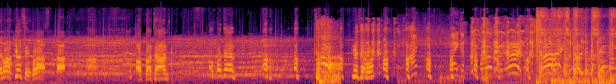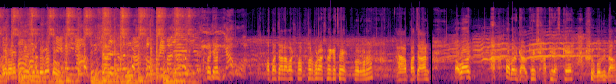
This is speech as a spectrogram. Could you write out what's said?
এ বাবা কি হয়েছে বলবে তো? আব্বাজান আব্বাজান আমার সব সর্বনাশ হয়ে গেছে। সর্বনাশ হ্যাঁ আব্বাজান আমার আমার গার্লফ্রেন্ড সাথে আজকে শুভ বিবাহ।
